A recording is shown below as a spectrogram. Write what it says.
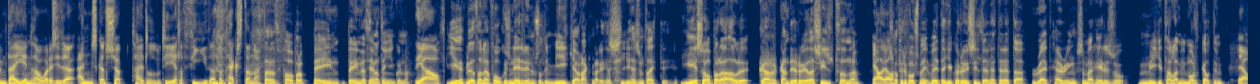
um daginn, þá var ég að sitja ennskan subtitle og því ég ætla að þýða alltaf textana. Það er að fá bara bein, beina þematenginguna. Já. Ég upplýða þannig að fókusin er reynum svolítið mikið á Ragnar í, þess, í þessum þætti. Ég sá bara alveg gargandi rauða síld þannig. Já, já. Og fyrir fólk sem veit ekki hvað rauð síld er, þetta er þetta red herring sem er heyrið svo mikið talað um í morðgátum. Já.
